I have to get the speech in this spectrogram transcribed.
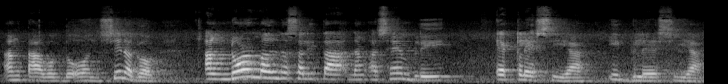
ang tawag doon. Synagogue. Ang normal na salita ng assembly, ecclesia, iglesia.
